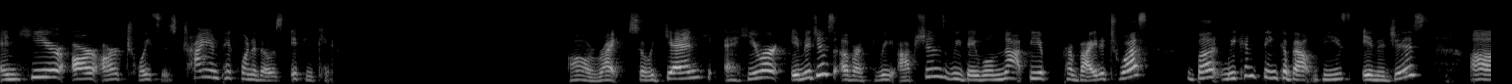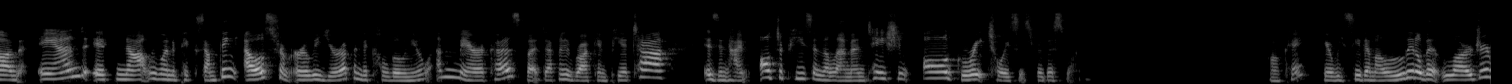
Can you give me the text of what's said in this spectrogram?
And here are our choices. Try and pick one of those if you can. All right, so again, here are images of our three options. We, they will not be provided to us, but we can think about these images um, and if not, we want to pick something else from early Europe and the colonial Americas, but definitely Rondanini Pietà, Isenheim Altarpiece, and the Lamentation, all great choices for this one. Okay, here we see them a little bit larger.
